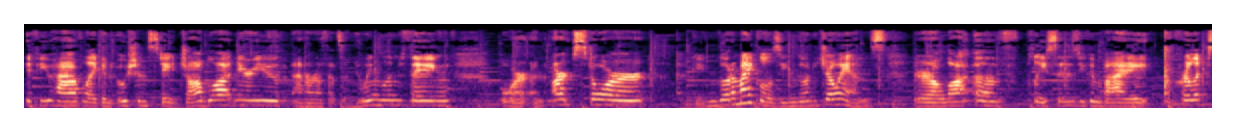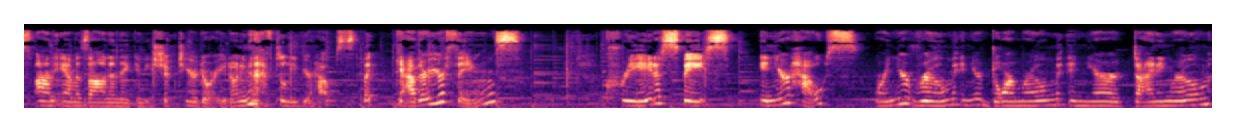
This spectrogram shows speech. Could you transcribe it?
If you have like an Ocean State Job Lot near you, I don't know if that's a New England thing or an art store, you can go to Michael's, you can go to Joann's. There are a lot of places you can buy acrylics on Amazon and they can be shipped to your door. You don't even have to leave your house. But gather your things, create a space in your house or in your room, in your dorm room, in your dining room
